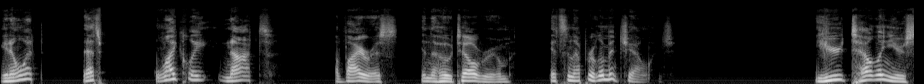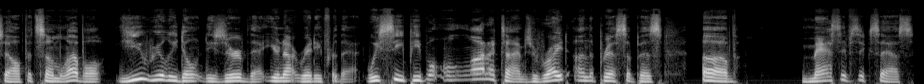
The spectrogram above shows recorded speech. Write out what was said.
You know what? That's likely not a virus in the hotel room. It's an upper limit challenge you're telling yourself at some level, you really don't deserve that. You're not ready for that. We see people a lot of times right on the precipice of massive success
